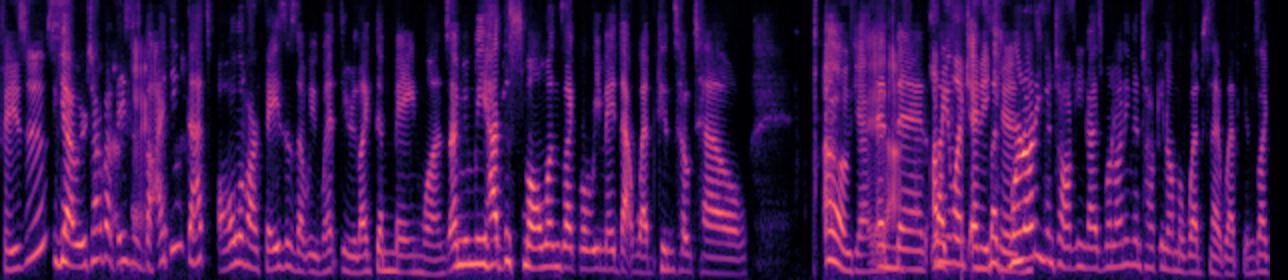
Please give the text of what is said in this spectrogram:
Phases? Yeah, we were talking about phases, but I think that's all of our phases that we went through, like the main ones. I mean, we had the small ones, like where we made that Webkinz Hotel, Oh yeah, yeah. and then I like, mean, like any like kid. we're not even talking, guys. We're not even talking on the website Webkinz. Like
